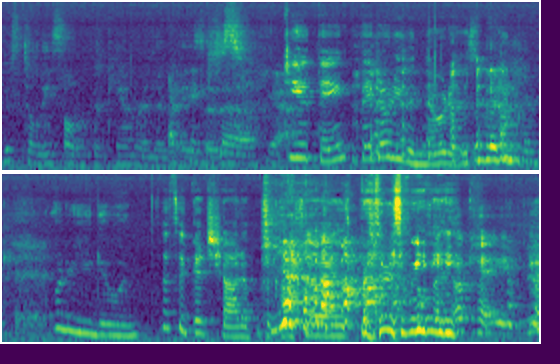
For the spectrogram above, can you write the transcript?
P. I think used to Lisa with her camera in their faces. Do you think? They don't even notice. what are you doing? That's a good shot of Picasso and his brother's weenie. Okay, you,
